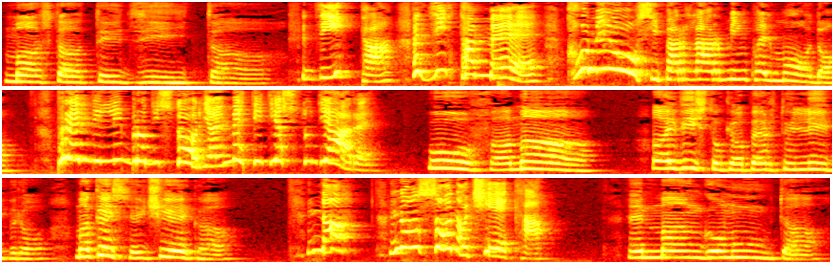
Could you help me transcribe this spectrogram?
Ma state zitta. Zitta? Zitta a me! Come osi parlarmi in quel modo? Prendi il libro di storia e mettiti a studiare. Uffa, ma hai visto che ho aperto il libro? Ma che sei cieca? No, non sono cieca. E mango muta.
